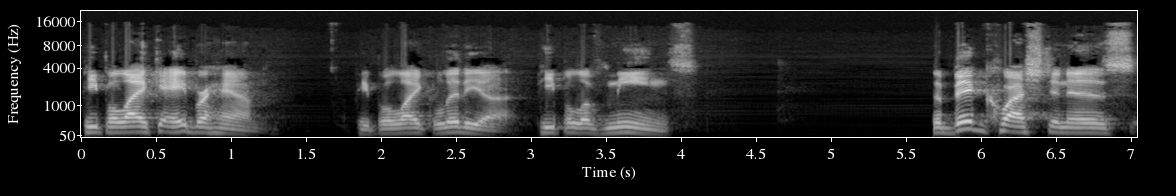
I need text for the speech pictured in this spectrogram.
People like Abraham, people like Lydia, people of means. The big question is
